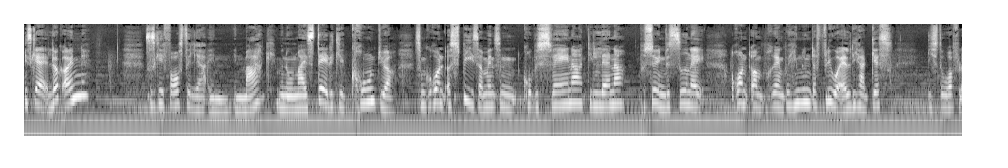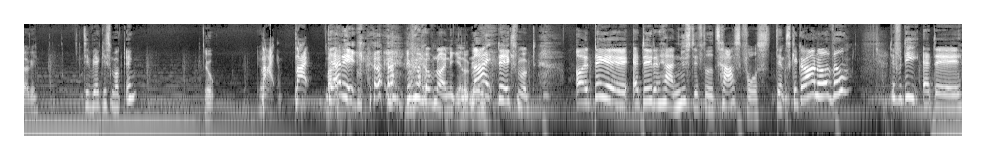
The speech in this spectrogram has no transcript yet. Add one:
I skal lukke øjnene. Så skal I forestille jer en, en mark med nogle majestætiske krondyr, som går rundt og spiser, mens en gruppe svaner, de lander på søen ved siden af. Og rundt om på, på himlen, der flyver alle de her gæs i store flokke. Det er virkelig smukt, ikke? Jo. Nej, nej, det er det ikke. Jeg godt åbne øjnene igen. Okay. Nej, det er ikke smukt. Og det øh, er det, den her nystiftede taskforce, den skal gøre noget ved. Det er fordi, at øh,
